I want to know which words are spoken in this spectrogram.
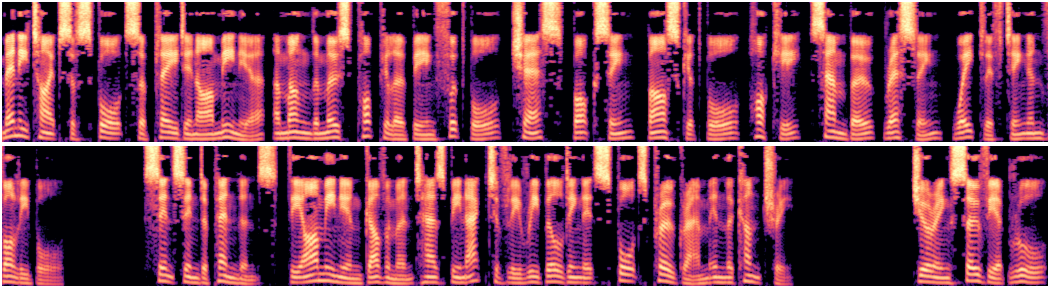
Many types of sports are played in Armenia, among the most popular being football, chess, boxing, basketball, hockey, sambo, wrestling, weightlifting and volleyball. Since independence, the Armenian government has been actively rebuilding its sports program in the country. During Soviet rule,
